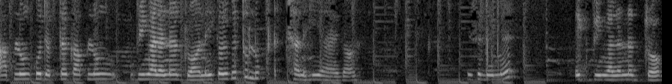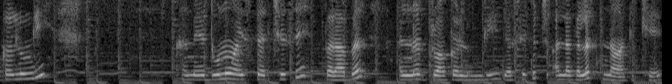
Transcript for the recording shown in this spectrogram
आप लोगों को, जब तक आप लोग विंग आईलाइनर ड्रॉ नहीं करोगे तो लुक अच्छा नहीं आएगा। इसलिए मैं एक विंग आईलाइनर ड्रॉ कर लूँगी। और मेरे दोनों आइस पे अच्छे से बराबर आईलाइनर ड्रॉ कर लूँगी, जैसे कुछ अलग अलग ना दिखे।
